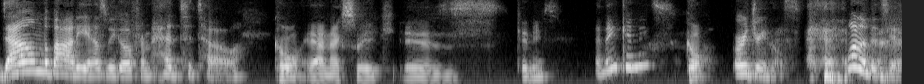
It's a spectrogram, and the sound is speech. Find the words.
down the body as we go from head to toe. Cool. Yeah. Next week is kidneys. I think kidneys. Cool. Or adrenals. One of the two.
